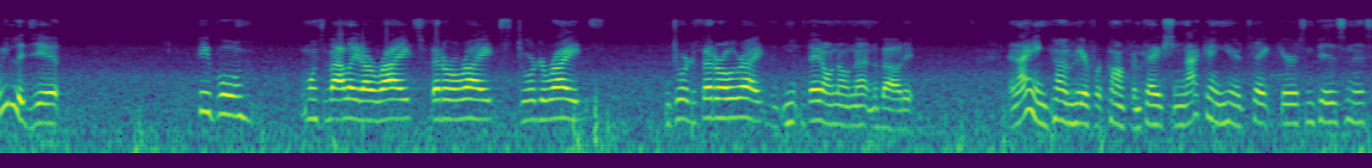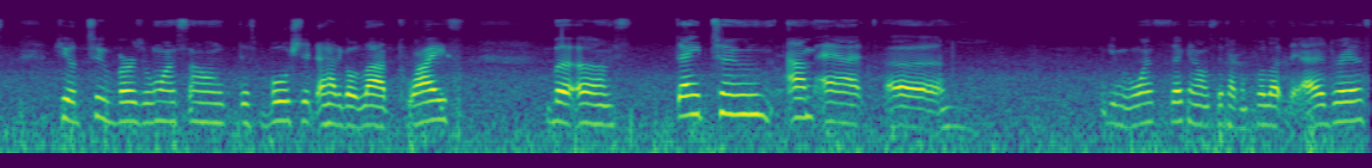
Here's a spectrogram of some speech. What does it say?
We legit. People wants to violate our rights, federal rights, Georgia rights, Georgia federal rights. They don't know nothing about it. And I ain't come here for confrontation. I came here to take care of some business. Killed two birds with one stone. This bullshit that had to go live twice. But um, stay tuned. I'm at. Uh, Give me one second. I'll see if I can pull up the address.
